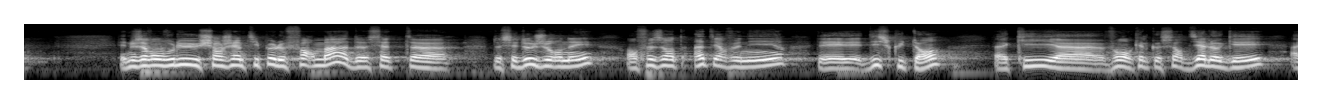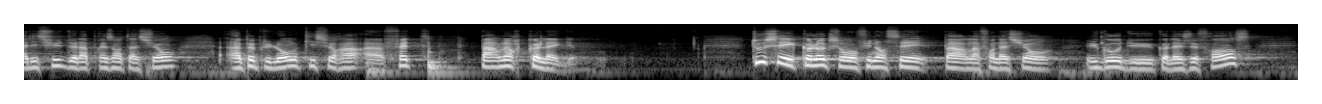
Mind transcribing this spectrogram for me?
Et nous avons voulu changer un petit peu le format de, de ces deux journées en faisant intervenir des discutants qui vont en quelque sorte dialoguer à l'issue de la présentation un peu plus longue qui sera euh, faite par leurs collègues. Tous ces colloques sont financés par la Fondation Hugo du Collège de France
